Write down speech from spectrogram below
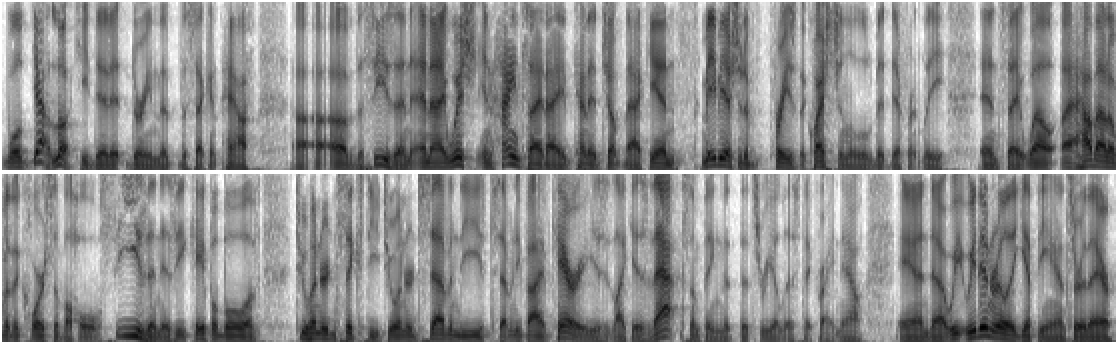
well, yeah, look, he did it during the, the second half uh, of the season. And I wish, in hindsight, I had kind of jumped back in. Maybe I should have phrased the question a little bit differently and say, well, uh, how about over the course of a whole season? Is he capable of 260, 270, 75 carries? Like, is that something that, that's realistic right now? And uh, we, we didn't really get the answer there.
